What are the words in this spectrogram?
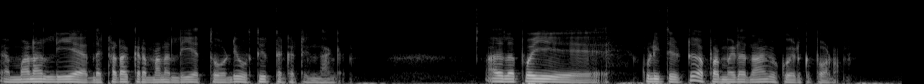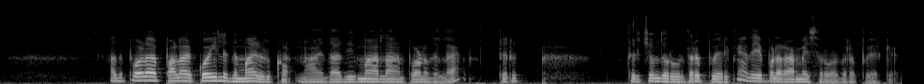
மணல்லையே அந்த கடற்கரை மணல்லையே தோண்டி ஒரு தீர்த்தம் கட்டியிருந்தாங்க. அதில் போய் குளித்துட்டு அப்புறமேல நாங்கள் கோயிலுக்கு போனோம். அதுபோல் பல கோயில் இந்த மாதிரி இருக்கும். நான் இது அதிகமாகலாம் போனதில்லை. திரு திருச்செந்தூர் ஒரு தடவை போயிருக்கேன். அதே போல் ராமேஸ்வரம் ஒரு தடவை போயிருக்கேன்.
